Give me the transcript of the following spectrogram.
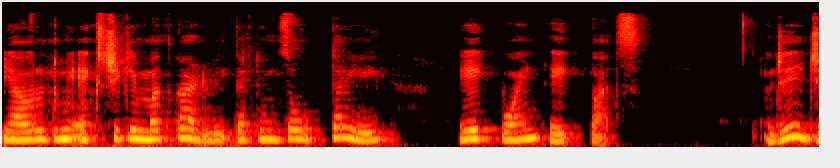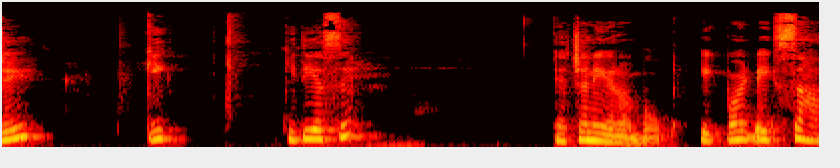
यावरून तुम्ही एक्सची किंमत काढली तर तुमचं उत्तर येईल एक पॉईंट एक पाच. म्हणजे जे की किती असेल? याच्या नियर अबाउट एक पॉईंट एक सहा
